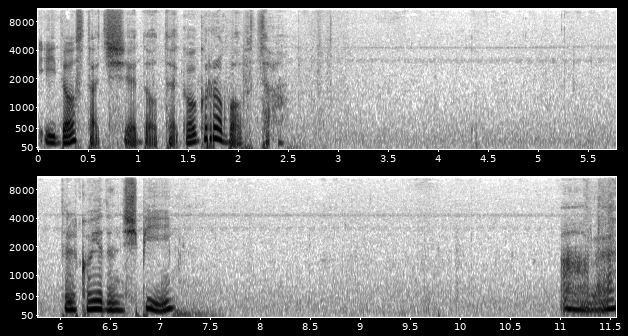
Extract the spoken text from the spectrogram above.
i dostać się do tego grobowca. Tylko jeden śpi. Ale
